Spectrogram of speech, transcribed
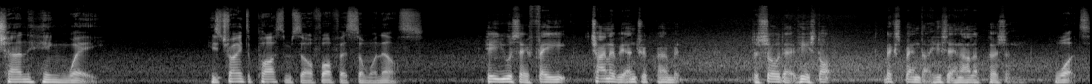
Chan Hing Wei. He's trying to pass himself off as someone else. He used a fake China re-entry permit to show that he's not Big Spender, he's another person. What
